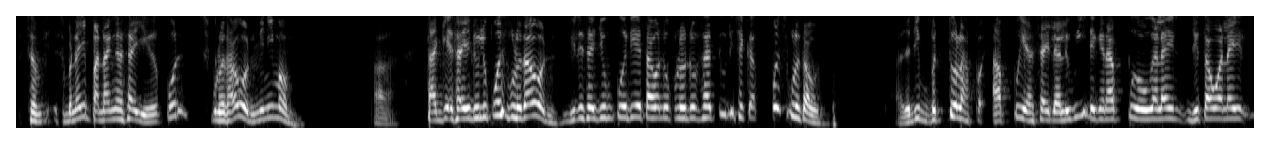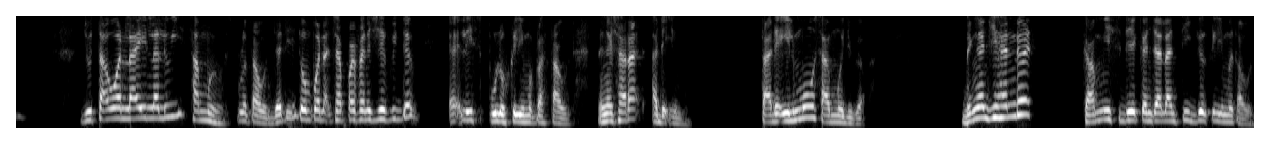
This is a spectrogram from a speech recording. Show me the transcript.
Se- sebenarnya pandangan saya pun 10 tahun minimum. Ah, target saya dulu pun 10 tahun. Bila saya jumpa dia tahun 2021, dia cakap pun 10 tahun. Ah, jadi betul lah apa- yang saya lalui dengan apa orang lain, jutawan lain jutawan lain lalui sama 10 tahun. Jadi tuan-puan nak capai financial freedom at least 10 ke 15 tahun. Dengan syarat ada ilmu. Tak ada ilmu sama juga. Dengan G100 kami sediakan jalan 3 ke 5 tahun.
